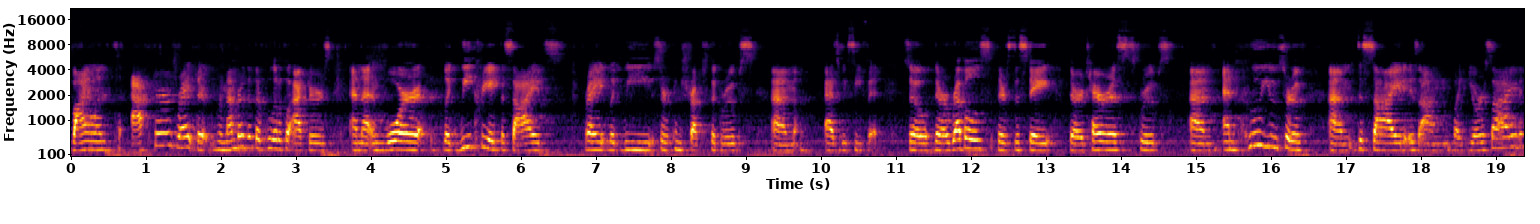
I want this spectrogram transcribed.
violent actors. Right? They're, remember that they're political actors, and that in war, like we create the sides. Right? Like we sort of construct the groups um, as we see fit. So there are rebels. There's the state. There are terrorist groups, um, and who you sort of um, decide is on like your side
